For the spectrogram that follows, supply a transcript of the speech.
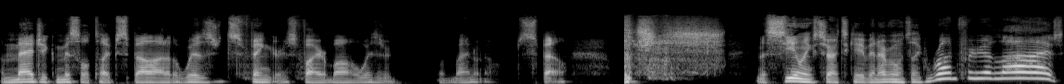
a magic missile type spell out of the wizard's fingers. Fireball wizard. I don't know spell. And the ceiling starts caving. Everyone's like, run for your lives.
